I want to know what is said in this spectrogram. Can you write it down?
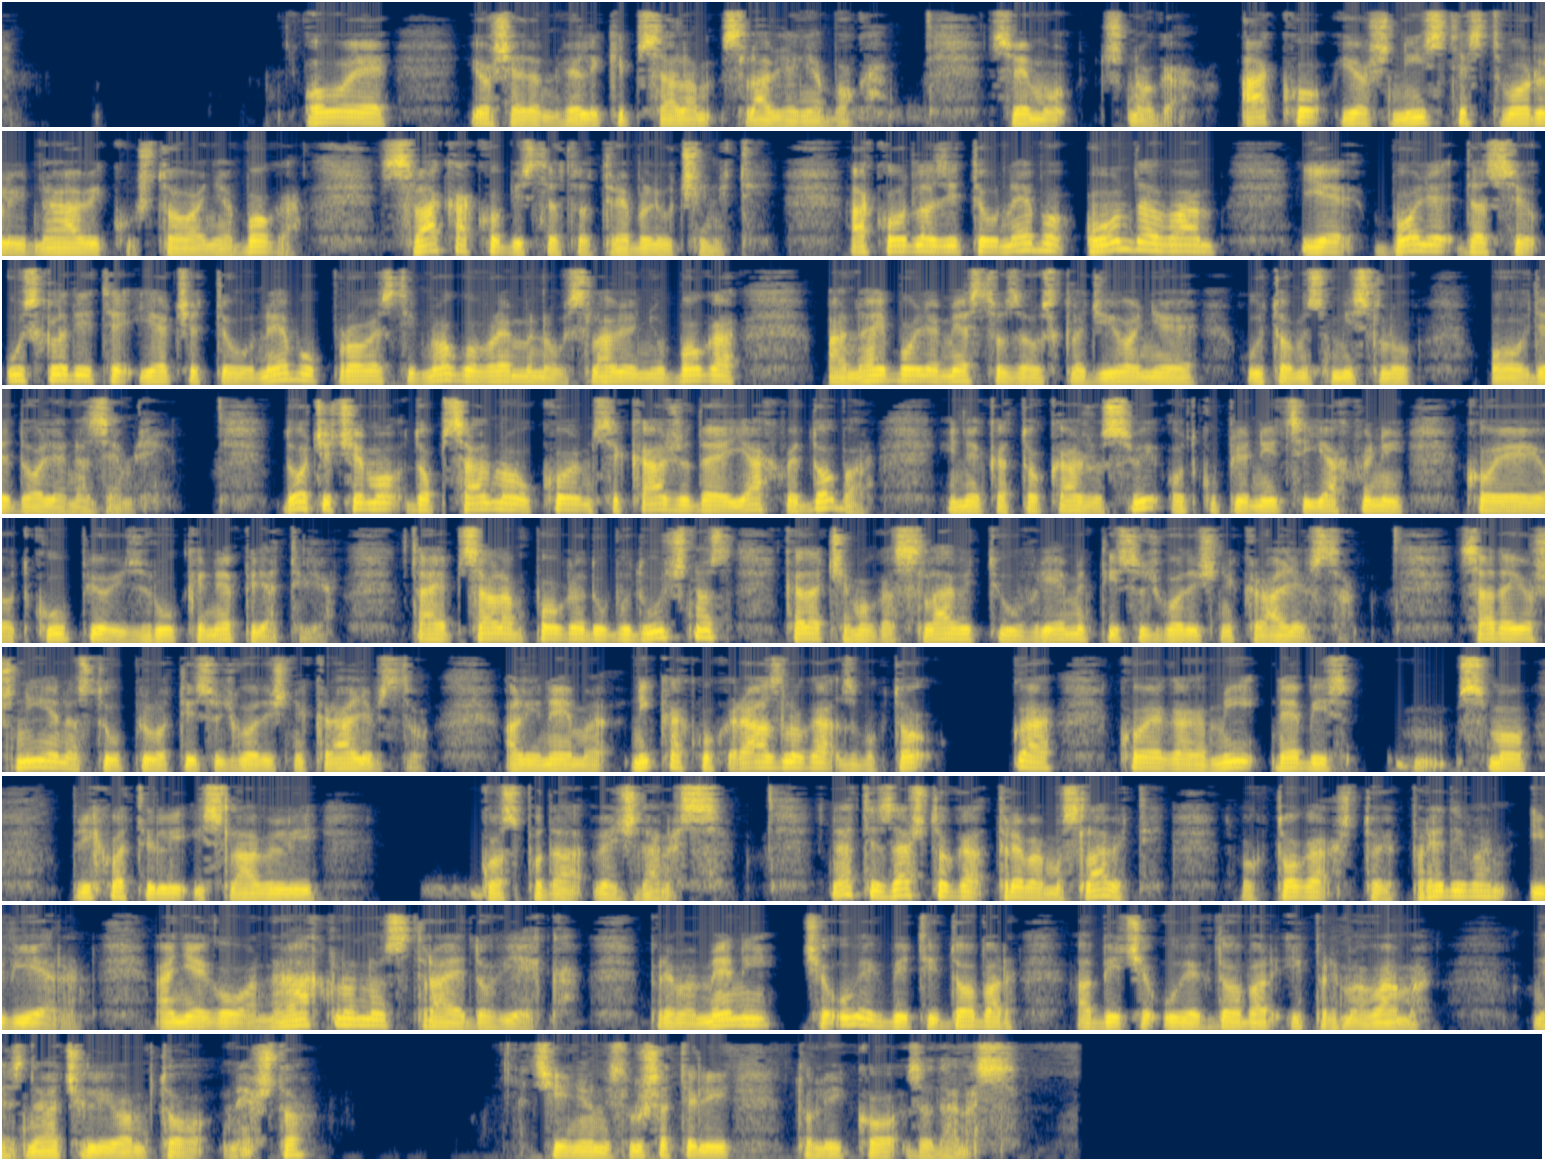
Ovo je još jedan veliki psalam slavljanja Boga, svemoćnoga ako još niste stvorili naviku štovanja Boga, svakako biste to trebali učiniti. Ako odlazite u nebo, onda vam je bolje da se uskladite, jer ćete u nebu provesti mnogo vremena u slavljanju Boga, a najbolje mjesto za usklađivanje je u tom smislu ovdje dolje na zemlji. Doći ćemo do psalma u kojem se kaže da je Jahve dobar i neka to kažu svi otkupljenici Jahveni koje je otkupio iz ruke neprijatelja. Taj je psalam pogled u budućnost kada ćemo ga slaviti u vrijeme tisućgodišnjeg kraljevstva. Sada još nije nastupilo tisućgodišnje kraljevstvo, ali nema nikakvog razloga zbog toga kojega mi ne bismo prihvatili i slavili gospoda već danas. Znate zašto ga trebamo slaviti? Zbog toga što je predivan i vjeran, a njegova naklonost traje do vijeka. Prema meni će uvijek biti dobar, a bit će uvijek dobar i prema vama. Ne znači li vam to nešto? Cijenjeni slušatelji, toliko za danas.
